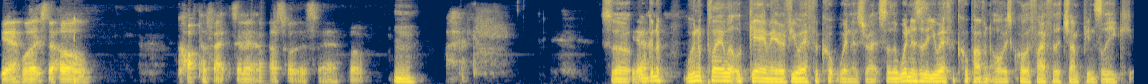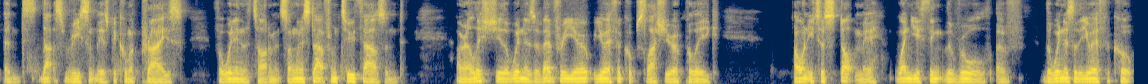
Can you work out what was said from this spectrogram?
Yeah, well, it's the whole Kop effect in it. That's what they say. But mm. So yeah. we're gonna we're gonna play a little game here of UEFA Cup winners, right? So the winners of the UEFA Cup haven't always qualified for the Champions League, and that's recently has become a prize for winning the tournament. So I'm going to start from 2000. I'm going to list you the winners of every UEFA Cup slash Europa League. I want you to stop me when you think the rule of the winners of the UEFA Cup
